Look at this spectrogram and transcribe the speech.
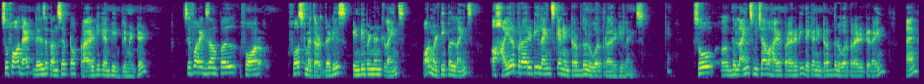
so for that there is a concept of priority can be implemented. Say for example for first method that is independent lines or multiple lines a higher priority lines can interrupt the lower priority lines Okay, so uh, the lines which have a higher priority, they can interrupt the lower priority line and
